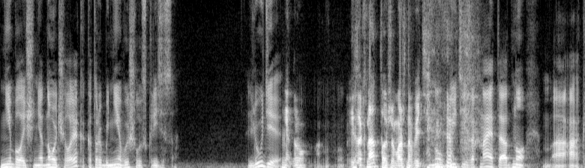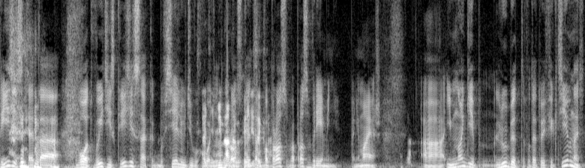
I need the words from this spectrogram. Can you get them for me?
Не было еще ни одного человека, который бы не вышел из кризиса. Люди... Не, ну, из окна тоже можно выйти. Ну, выйти из окна это одно, а, а кризис это... Вот, выйти из кризиса, как бы все люди выходят. Кстати, не надо выходить это вопрос, вопрос времени, понимаешь? А, и многие любят вот эту эффективность,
